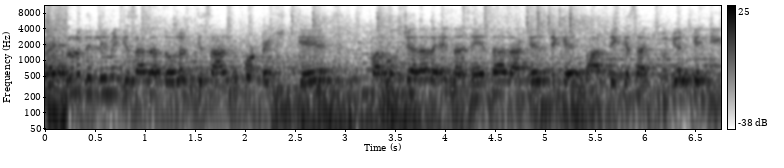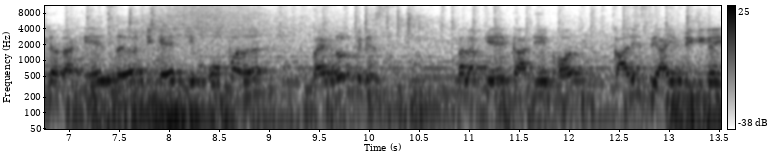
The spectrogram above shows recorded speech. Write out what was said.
बेंगलुरु दिल्ली में किसान आंदोलन, किसान प्रोटेस्ट के प्रमुख चेहरा रहे नेता राकेश टिकैत भारतीय किसान यूनियन के लीडर राकेश टिकैत के ऊपर बेंगलुरु पुलिस क्लब के गाजी और काली सियाही फेंकी गई।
